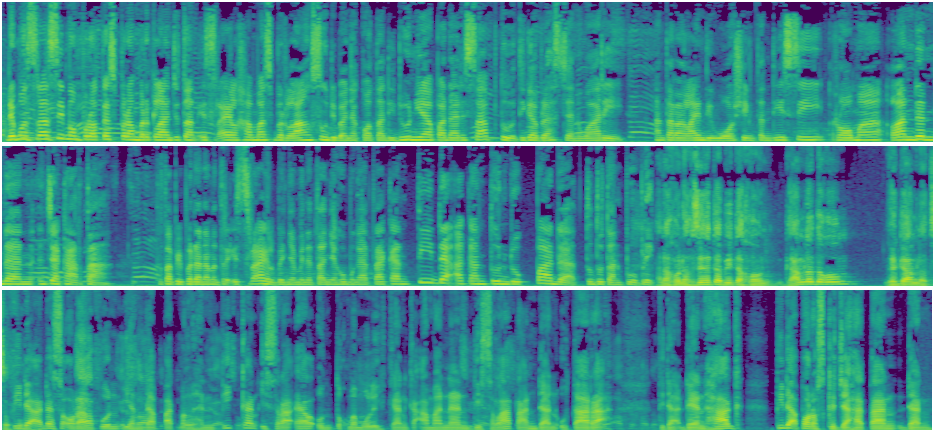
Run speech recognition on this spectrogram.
Demonstrasi memprotes perang berkelanjutan Israel-Hamas berlangsung di banyak kota di dunia pada hari Sabtu 13 Januari, antara lain di Washington DC, Roma, London, dan Jakarta. Tetapi Perdana Menteri Israel Benjamin Netanyahu mengatakan tidak akan tunduk pada tuntutan publik. Tidak ada seorang pun yang dapat menghentikan Israel untuk memulihkan keamanan di selatan dan utara. Tidak Den Haag, tidak poros kejahatan, dan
